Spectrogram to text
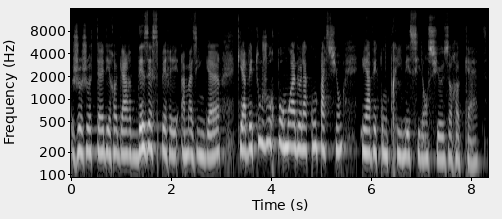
je jetais des regards désespérés à Mazinger, qui avait toujours pour moi de la compassion et avait compris mes silencieuses requêtes.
